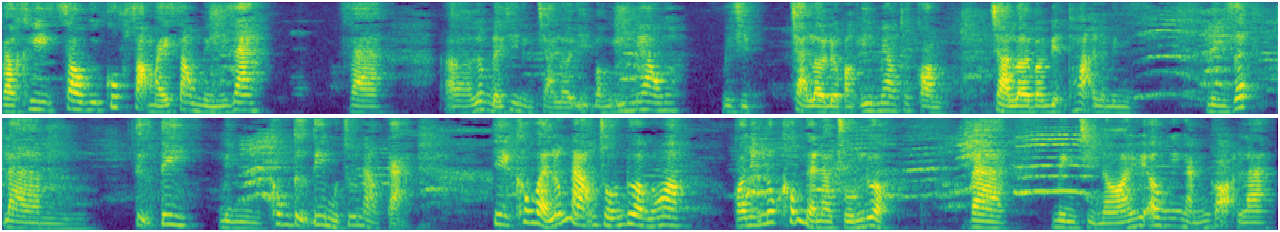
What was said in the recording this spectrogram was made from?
Và khi sau khi cúp sọ máy xong mình ra và à, lúc đấy thì mình trả lời bằng email thôi. Mình chỉ trả lời được bằng email thôi. Còn trả lời bằng điện thoại là mình mình rất là tự ti. Mình không tự tin một chút nào cả. Thì không phải lúc nào cũng trốn được đúng không? Có những lúc không thể nào trốn được. Và mình chỉ nói với ông ấy ngắn gọn là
